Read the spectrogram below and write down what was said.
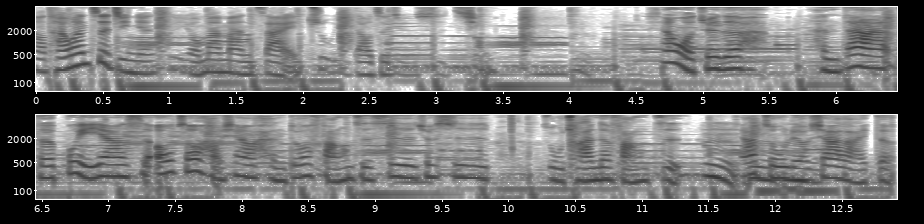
那台湾这几年是有慢慢在注意到这件事情，嗯，像我觉得很大的不一样是，欧洲好像有很多房子是就是祖传的房子，嗯，家族留下来的。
